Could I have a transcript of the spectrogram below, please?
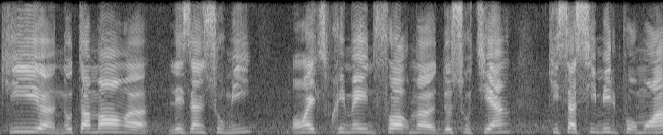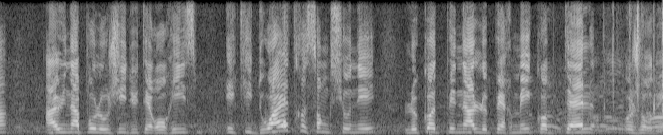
qui, euh, notamment euh, les insoumis, ont exprimé une forme de soutien qui s'assimile pour moi à une apologie du terrorisme et qui doit être sanctionnée. Le Code pénal le permet comme tel aujourd'hui.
